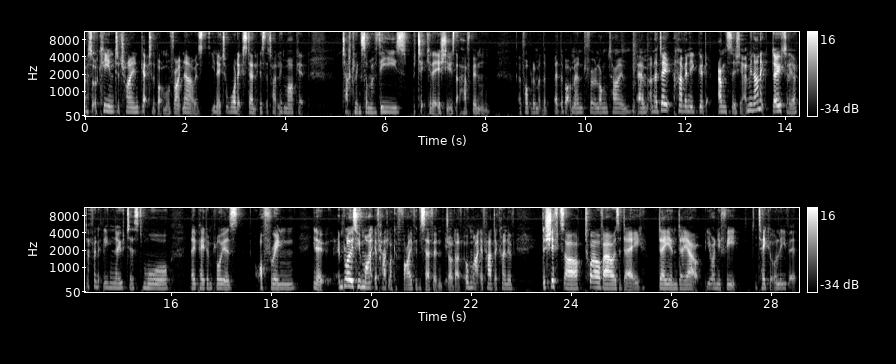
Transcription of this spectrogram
I'm sort of keen to try and get to the bottom of right now is you know to what extent is the tight labour market tackling some of these particular issues that have been a problem at the at the bottom end for a long time um, and I don't have any good answers yet. I mean anecdotally I've definitely noticed more low paid employers offering you know employers who might have had like a five and seven job ad- or might have had a kind of the shifts are 12 hours a day day in day out you're on your feet you take it or leave it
